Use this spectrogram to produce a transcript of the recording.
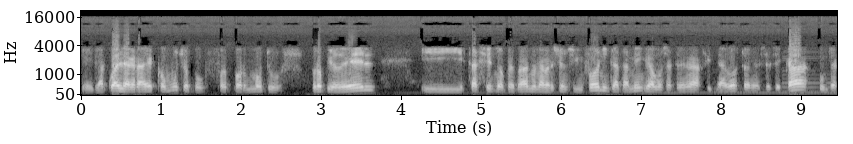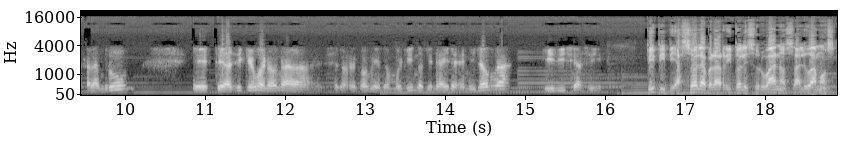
eh, la cual le agradezco mucho, porque fue por motus propio de él, y está haciendo, preparando una versión sinfónica también que vamos a estrenar a fin de agosto en el CCK, junto a Scalandrum. Este, así que bueno, nada, se los recomiendo, muy lindo, tiene aires de milonga y dice así. Pipi Piazzola para Rituales Urbanos, saludamos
